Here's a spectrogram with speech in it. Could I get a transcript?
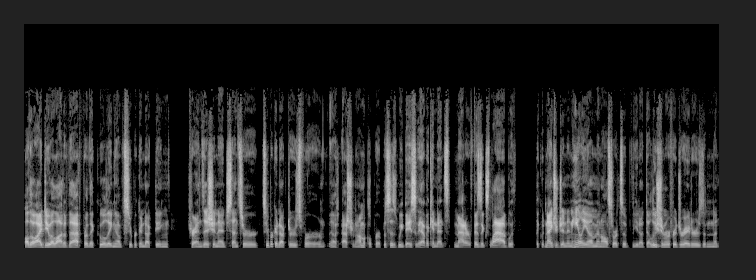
although I do a lot of that for the cooling of superconducting transition edge sensor superconductors for uh, astronomical purposes. We basically have a condensed matter physics lab with liquid nitrogen and helium and all sorts of you know dilution refrigerators and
